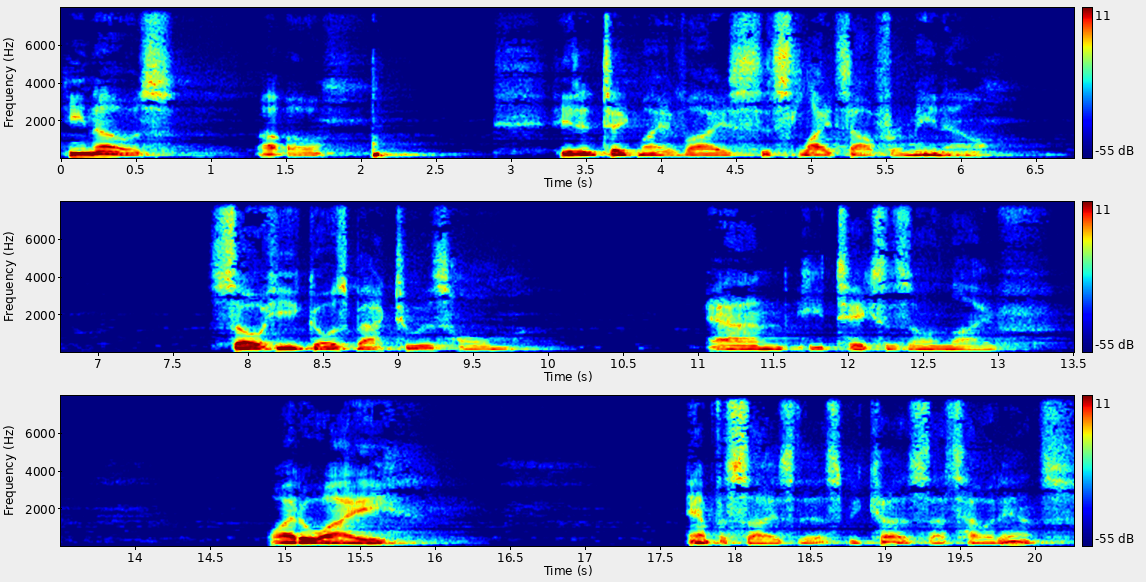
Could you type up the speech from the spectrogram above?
He knows, uh oh, he didn't take my advice. It's lights out for me now. So he goes back to his home and he takes his own life. Why do I emphasize this? Because that's how it ends.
